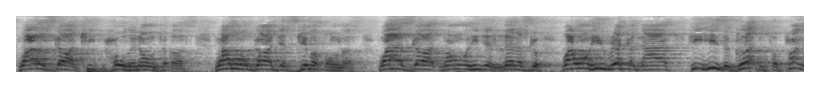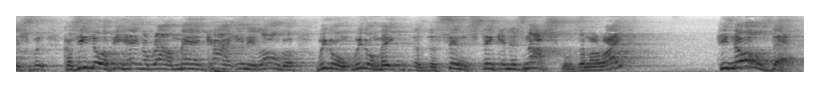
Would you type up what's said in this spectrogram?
Why does God keep holding on to us? Why won't God just give up on us? Why is God, why won't he just let us go? Why won't he recognize he, he's a glutton for punishment? Because he know if he hang around mankind any longer, we're gonna we're gonna make the, the sin stink in his nostrils. Am I right? He knows that.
